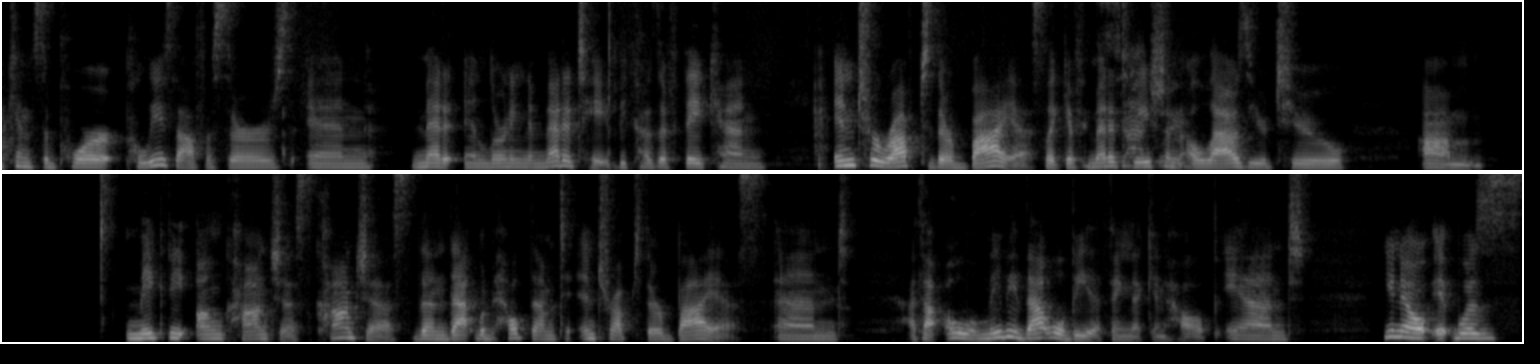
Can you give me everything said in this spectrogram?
can support police officers in med- in learning to meditate because if they can interrupt their bias, like if exactly. meditation allows you to um, make the unconscious conscious, then that would help them to interrupt their bias. And I thought, oh, maybe that will be a thing that can help. And you know, it was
